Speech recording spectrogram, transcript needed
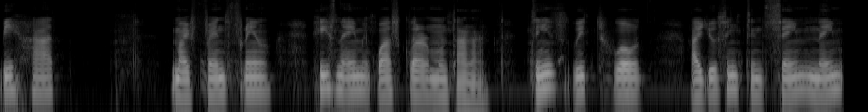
B had my friend friend his name was Claire Montana. Things with world are using the same name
